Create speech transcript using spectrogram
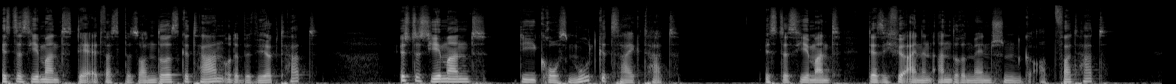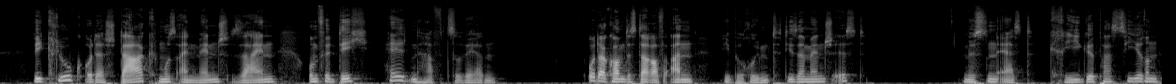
Ist es jemand, der etwas Besonderes getan oder bewirkt hat? Ist es jemand, die großen Mut gezeigt hat? Ist es jemand, der sich für einen anderen Menschen geopfert hat? Wie klug oder stark muss ein Mensch sein, um für dich heldenhaft zu werden? Oder kommt es darauf an, wie berühmt dieser Mensch ist? Müssen erst Kriege passieren,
